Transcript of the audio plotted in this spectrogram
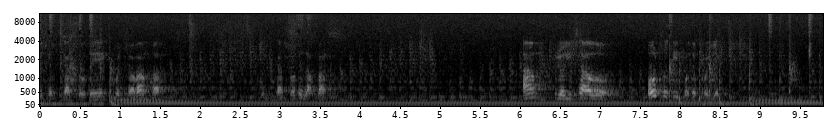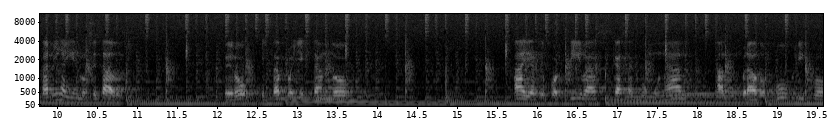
es el caso de Cochabamba, el caso de La Paz, han priorizado otro tipo de proyectos. También hay enlosetados, pero están proyectando áreas deportivas, casa comunal, alumbrado público.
